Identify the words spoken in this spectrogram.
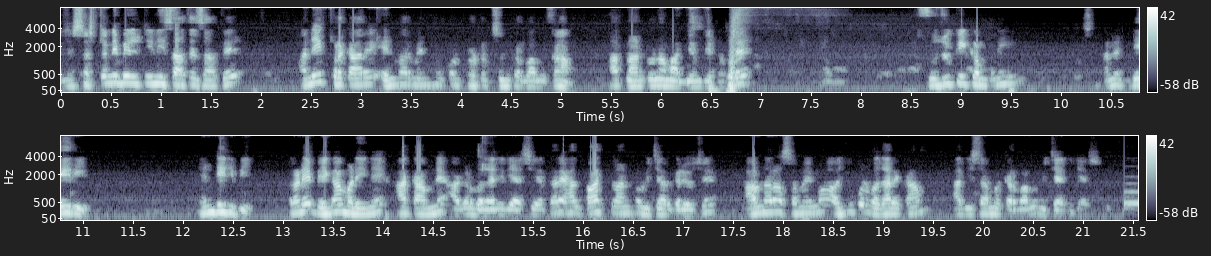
એટલે સસ્ટેનેબિલિટીની સાથે સાથે અનેક પ્રકારે એન્વાયરમેન્ટનું પણ પ્રોટેક્શન કરવાનું કામ આ પ્લાન્ટોના માધ્યમથી થશે. સુઝુકી કંપની અને ડેરી એનડીડીબી ત્રણેય ભેગા મળીને આ કામને આગળ વધારી રહ્યા છીએ. અત્યારે હાલ પાંચ પ્લાન્ટનો વિચાર કર્યો છે. આવનારા સમયમાં હજુ પણ વધારે કામ આ દિશામાં કરવાનું વિચારી રહ્યા છીએ.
